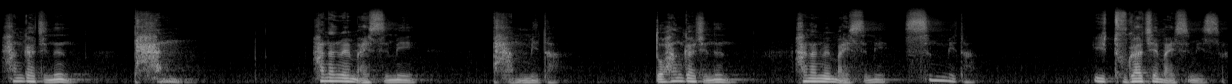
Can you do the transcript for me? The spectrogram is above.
한 가지는 단. 하나님의 말씀이 답니다. 또 한 가지는 하나님의 말씀이 씁니다. 이 두 가지의 말씀이 있어요.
